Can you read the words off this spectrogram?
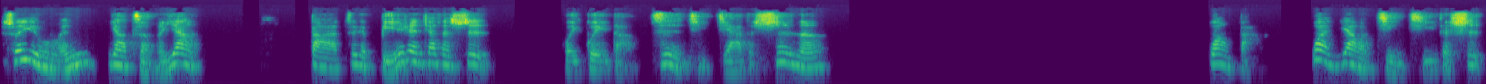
所以我们要怎么样把这个别人家的事回归到自己家的事呢？忘把。万要紧急的事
